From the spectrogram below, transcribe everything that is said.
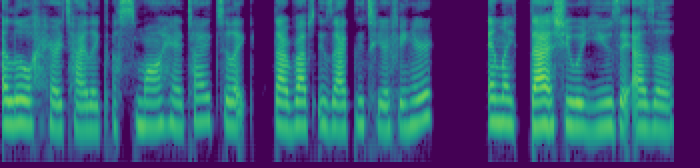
a little hair tie, like a small hair tie to like that wraps exactly to your finger, and like that she would use it as a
